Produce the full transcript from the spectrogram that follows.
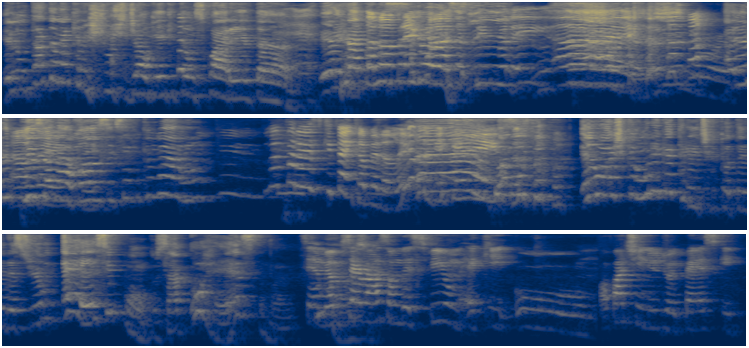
ele não tá dando aquele chute de alguém que tem uns 40 anos. Ele já tá Tá no dando brecada, assim, senhorzinho, falei, sabe? Aí ele pisa na mão assim que você fica, mano. Parece que tá em câmera lenta? O que, que é mas isso? assim, eu acho que a única crítica que eu tenho desse filme é esse ponto, sabe? O resto, mano. Sim, a minha nossa. observação desse filme é que o Al Pacino e o Joey Pesci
